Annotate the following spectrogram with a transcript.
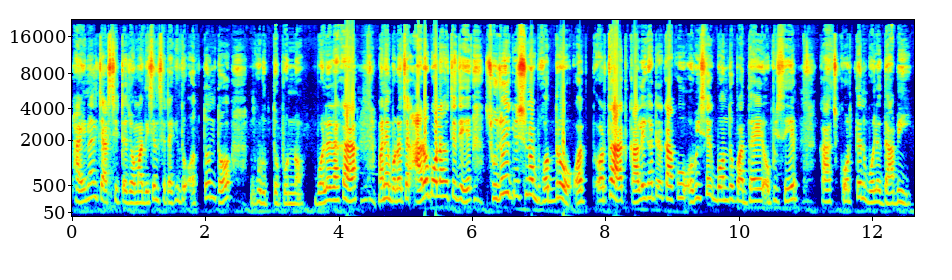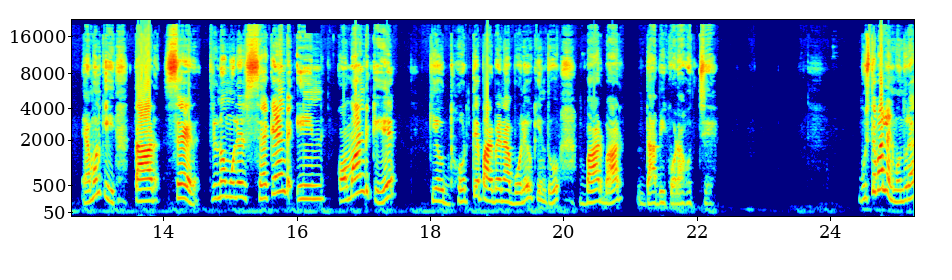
ফাইনাল চার্জশিটটা জমা দিয়েছেন, সেটা কিন্তু অত্যন্ত গুরুত্বপূর্ণ। বলে রাখা মানে বলা হচ্ছে আরও বলা হচ্ছে যে, সুজয় কৃষ্ণ ভদ্র, অর্থ- অর্থাৎ কালীঘাটের কাকু অভিষেক বন্দ্যোপাধ্যায়ের অফিসে কাজ করতেন বলে দাবি। এমনকি তার স্যার তৃণমূলের সেকেন্ড ইন কমান্ডকে কেউ ধরতে পারবে না বলেও কিন্তু বারবার দাবি করা হচ্ছে। বুঝতে পারলেন বন্ধুরা?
